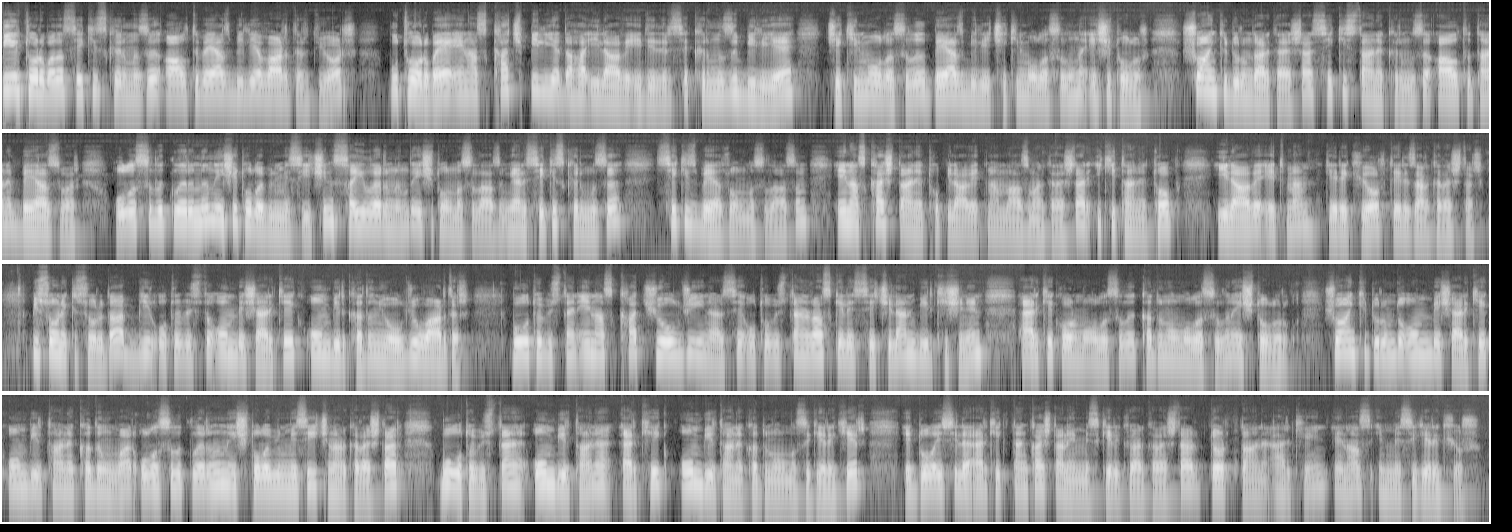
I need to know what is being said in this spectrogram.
Bir torbada 8 kırmızı 6 beyaz bilye vardır diyor. Bu torbaya en az kaç bilye daha ilave edilirse kırmızı bilye çekilme olasılığı beyaz bilye çekilme olasılığına eşit olur. Şu anki durumda arkadaşlar 8 tane kırmızı 6 tane beyaz var. Olasılıklarının eşit olabilmesi için sayılarının da eşit olması lazım. Yani 8 kırmızı 8 beyaz olması lazım. En az kaç tane top ilave etmem lazım arkadaşlar? 2 tane top ilave etmem gerekiyor deriz arkadaşlar. Bir sonraki soruda bir otobüste 15 erkek 11 kadın yolcu vardır. Bu otobüsten en az kaç yolcu inerse otobüsten rastgele seçilen bir kişinin erkek olma olasılığı kadın olma olasılığına eşit olur. Şu anki durumda 15 erkek 11 tane kadın var. Olasılıklarının eşit olabilmesi için arkadaşlar bu otobüsten 11 tane erkek 11 tane kadın olması gerekir. E, dolayısıyla erkekten kaç tane inmesi gerekiyor arkadaşlar? 4 tane erkeğin en az inmesi gerekiyor.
